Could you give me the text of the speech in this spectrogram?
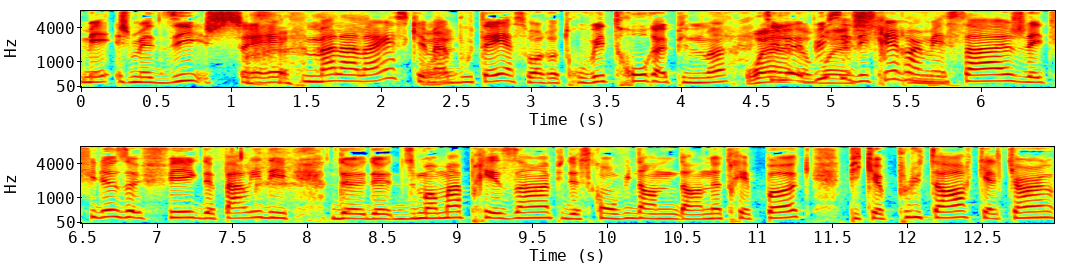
Mais je me dis, je serais mal à l'aise que ma bouteille, elle soit retrouvée trop rapidement. Ouais, Tu sais, le but, ouais, c'est je- d'écrire un Mm. message, d'être philosophique, de parler des, de, de- du moment présent, puis de ce qu'on vit dans, dans notre époque, puis que plus tard, quelqu'un,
